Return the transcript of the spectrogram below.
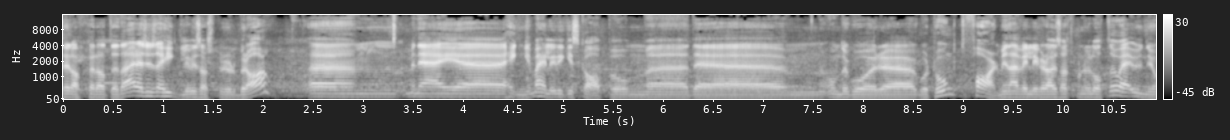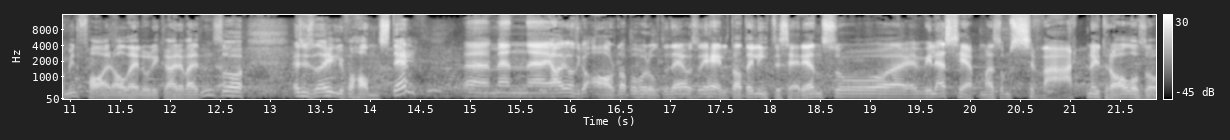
til, akkurat det der. Jeg syns det er hyggelig hvis Sarpsborg gjør det bra. Ehm, men jeg eh, henger meg heller ikke i skapet om eh, det, om det går, eh, går, tungt. Faren min er veldig glad i Sarpsborg 08, og jeg unner jo min far all hell og her i verden. Så jeg syns det er hyggelig for hans del. Men jeg har ganske avslappa forhold til det. Og så i hele tatt Eliteserien så vil jeg se på meg som svært nøytral også.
